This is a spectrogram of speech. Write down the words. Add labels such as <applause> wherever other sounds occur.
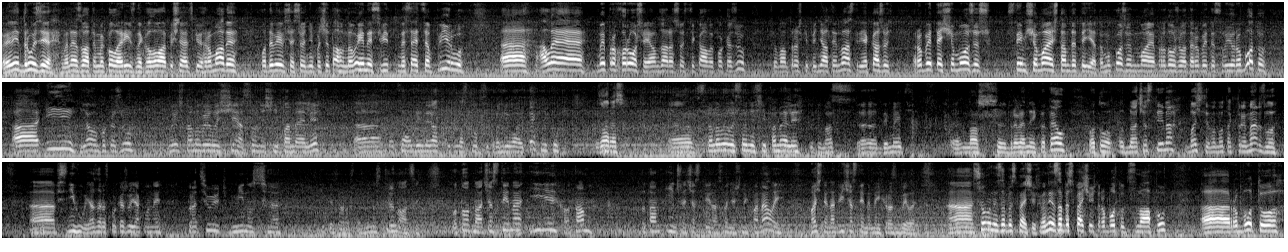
Привіт, друзі! Мене звати Микола Різник, голова Пішняцької громади. Подивився сьогодні, почитав новини. Світ несеться в прірву. Е, але ми про хороше. Я вам зараз щось цікаве покажу, щоб вам трошки підняти настрій. Як кажуть, роби те, що можеш, з тим, що маєш там, де ти є. Тому кожен має продовжувати робити свою роботу. Е, і я вам покажу. Ми встановили ще сонячні панелі. Е, Оце один ряд тут у нас хлопці прогрівають техніку. Зараз Встановили сонячні панелі. Тут у нас е, димить е, наш дерев'яний котел. Ото одна частина. Бачите, воно так примерзло е, в снігу. Я зараз покажу, як вони працюють в мінус. е, Скільки зараз там? Мінус 13. Ото одна частина і отам, отам інша частина сонячних панелей. Бачите, на дві частини ми їх розбили. Е, Що вони забезпечують? Вони забезпечують роботу ЦНАПу, е, роботу.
